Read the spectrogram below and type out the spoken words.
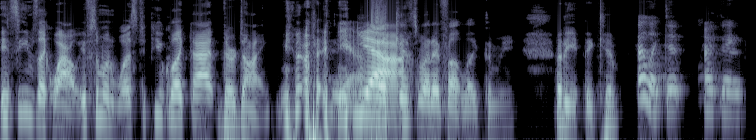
it seems like wow, if someone was to puke like that, they're dying. You know what I mean? Yeah. Yeah. Like, it's what it felt like to me. What do you think, Kim? I liked it. I think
